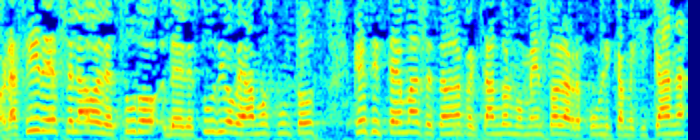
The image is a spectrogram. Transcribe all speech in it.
Ahora sí, de este lado del estudio, del estudio veamos juntos qué sistemas están afectando al momento a la República Mexicana,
